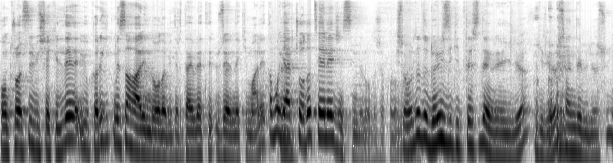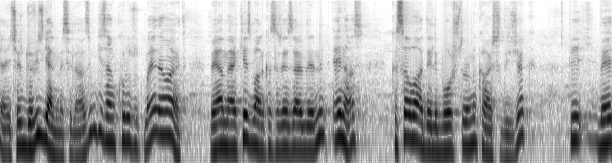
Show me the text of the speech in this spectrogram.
kontrolsüz bir şekilde yukarı gitmesi halinde olabilir devlet üzerindeki maliyet ama gerçi o da TL cinsinden olacak onun. İşte orada da döviz likiditesi devreye giriyor, giriyor. Sen de biliyorsun. Yani içeri döviz gelmesi lazım ki sen kuru tutmaya devam et. Veya Merkez Bankası rezervlerinin en az kısa vadeli borçlarını karşılayacak bir ve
